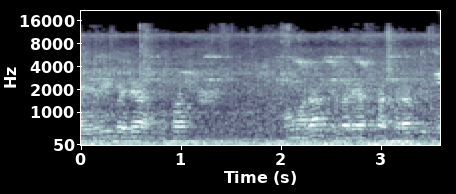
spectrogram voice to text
Kalau ini banyak apa, omoran dari atas 100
